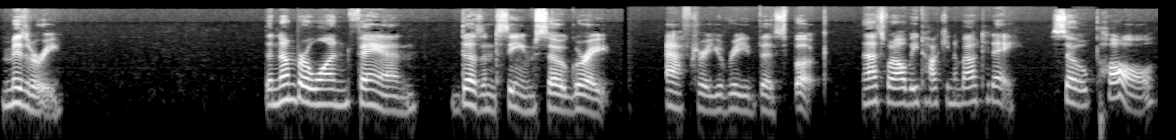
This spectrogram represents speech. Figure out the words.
Misery. The number one fan doesn't seem so great after you read this book. And that's what I'll be talking about today. So, Paul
